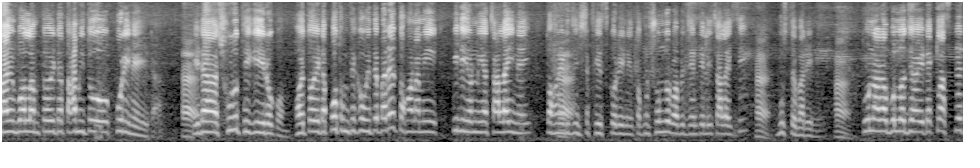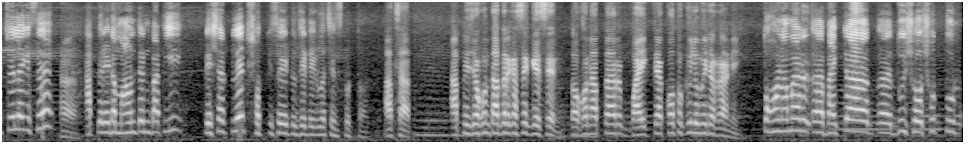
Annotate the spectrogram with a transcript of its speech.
তো আমি বললাম তো এটা তো আমি তো করি নাই এটা। হ্যাঁ। এটা শুরু থেকে এরকম। হয়তো এটা প্রথম থেকে হইতে পারে তখন আমি পিলিয়ন নিয়ে চালাই নাই তখন এটা হ্যাঁ। জিনিসটা ফেস করিনি তখন সুন্দরভাবে জেন্টালি চালাইছি হ্যাঁ। বুঝতে পারিনি। হ্যাঁ। ওনারা বলল যে এটা ক্লাস প্লেট চলে গেছে হ্যাঁ। আপনার এটা মাউন্টেন বাটি প্রেসার প্লেট সবকিছু একটু যেটা এগুলো চেঞ্জ করতে হবে। আচ্ছা আপনি যখন তাদের কাছে গেছেন তখন আপনার বাইকটা কত কিলোমিটার রানিং তখন আমার বাইকটা দুইশো সত্তর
